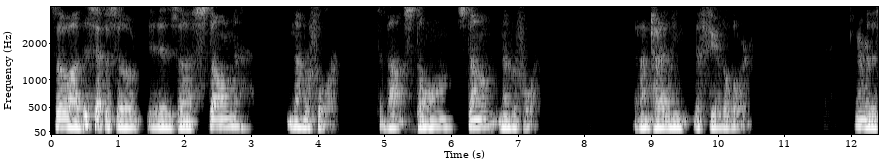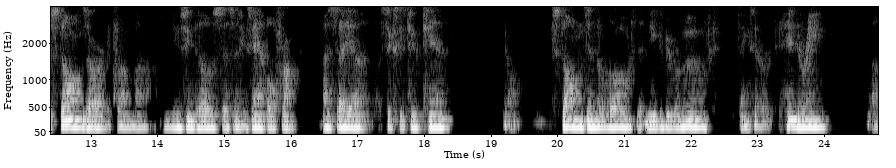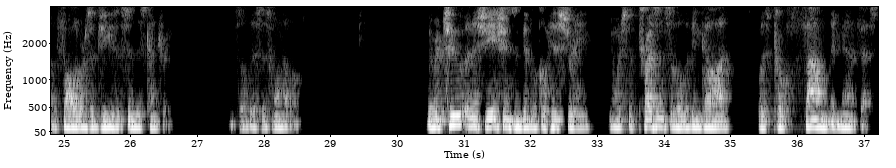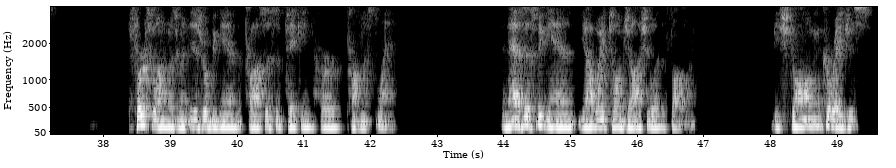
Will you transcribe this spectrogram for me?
So uh, this episode is uh, stone number four. It's about stone stone number four. And I'm titling "The Fear of the Lord." Remember, the stones are from uh, using those as an example from Isaiah 62:10. You know, stones in the road that need to be removed, things that are hindering uh, the followers of Jesus in this country. And so this is one of them. There were two initiations in biblical history in which the presence of the living God was profoundly manifest. The first one was when Israel began the process of taking her promised land. And as this began, Yahweh told Joshua the following Be strong and courageous,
